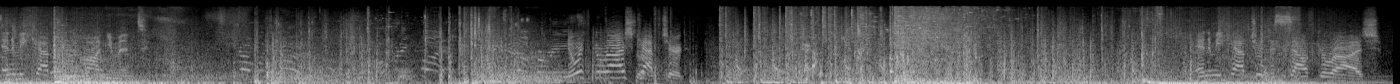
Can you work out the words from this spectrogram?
Enemy captured captured the South Garage.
